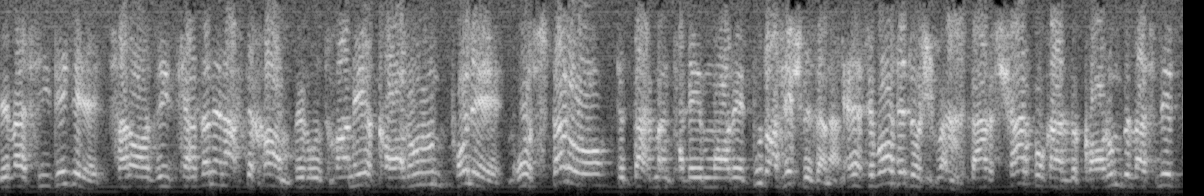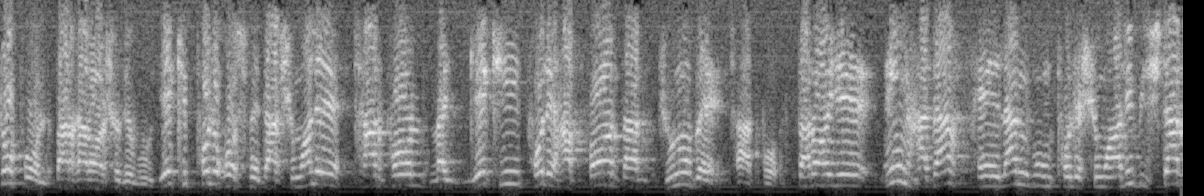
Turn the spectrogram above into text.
به وسیله سرازیر کردن نفت خام به رودخانه کارون پل قسته رو که در منطقه مارد بود آتش بزنن ارتباط دشمن در شرق و غرب کارون به وسیله دو پل برقرار شده بود. یکی پل قصبه در شمال سرپل و یکی پل حفار در جنوب سرپل. برای این هدف فعلا اون پل شمالی بیشتر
